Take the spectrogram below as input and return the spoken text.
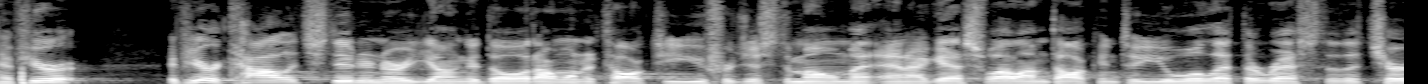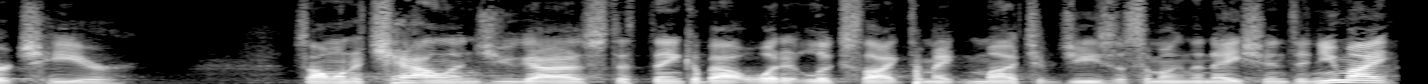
If you're if you're a college student or a young adult, I want to talk to you for just a moment. And I guess while I'm talking to you, we'll let the rest of the church hear. So I want to challenge you guys to think about what it looks like to make much of Jesus among the nations. And you might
